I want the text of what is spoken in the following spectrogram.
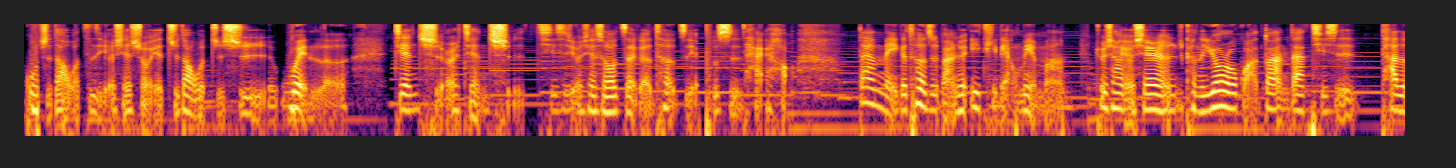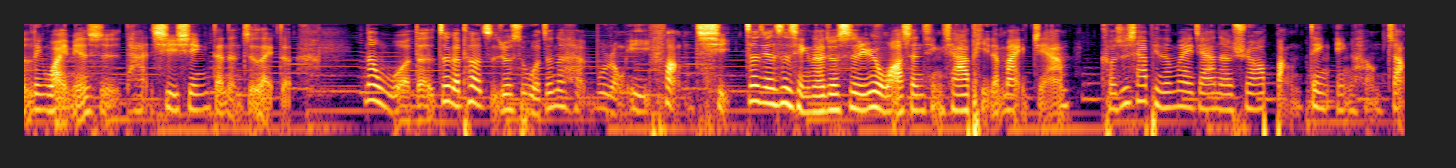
固执到我自己有些时候也知道我只是为了坚持而坚持。其实有些时候这个特质也不是太好，但每一个特质本来就一体两面嘛。就像有些人可能优柔寡断，但其实。他的另外一面是他很细心等等之类的。那我的这个特质就是我真的很不容易放弃这件事情呢，就是因为我要申请虾皮的卖家，可是虾皮的卖家呢需要绑定银行账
